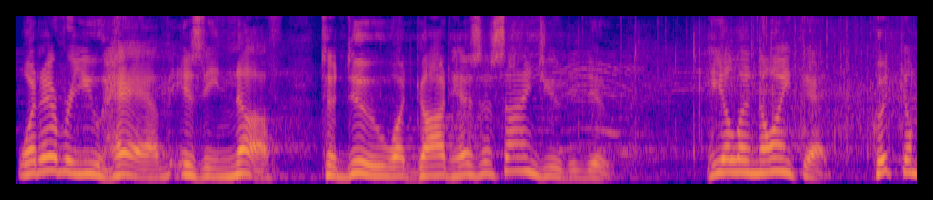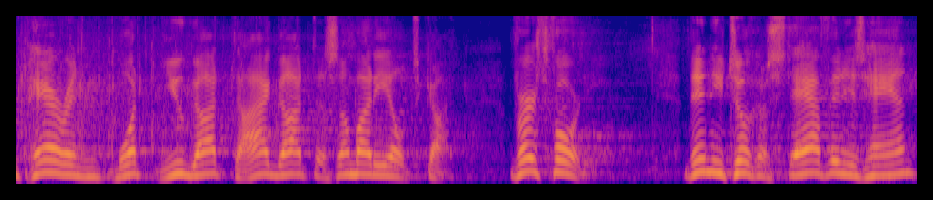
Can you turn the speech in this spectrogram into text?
Whatever you have is enough to do what God has assigned you to do. He'll anoint that. Quit comparing what you got to I got to somebody else got. Verse 40. Then he took a staff in his hand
